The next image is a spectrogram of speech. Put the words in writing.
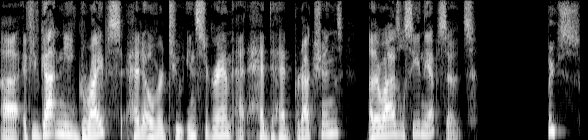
uh, if you've got any gripes, head over to Instagram at head to head productions. Otherwise, we'll see you in the episodes. Peace.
